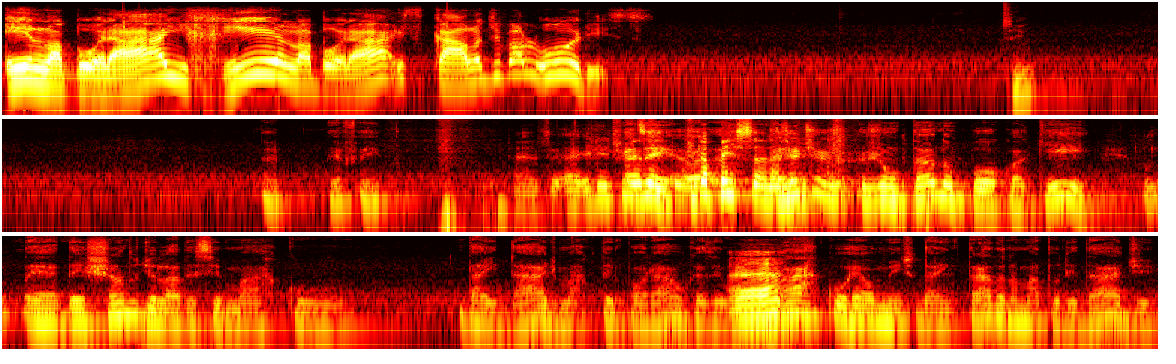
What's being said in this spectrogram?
elaborar e reelaborar a escala de valores. Sim. É, perfeito. É, a gente fica, dizer, fica pensando. A, a gente, juntando um pouco aqui, é, deixando de lado esse marco da idade, marco temporal, quer dizer, é. o marco realmente da entrada na maturidade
